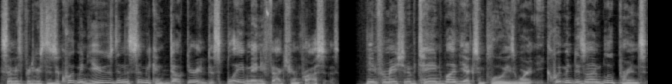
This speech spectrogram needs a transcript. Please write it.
SEMES produces equipment used in the semiconductor and display manufacturing process. The information obtained by the ex employees were equipment design blueprints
